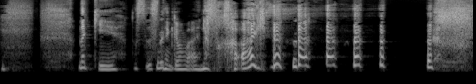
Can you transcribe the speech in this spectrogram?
Na geh, das ist eine gemeine Frage.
